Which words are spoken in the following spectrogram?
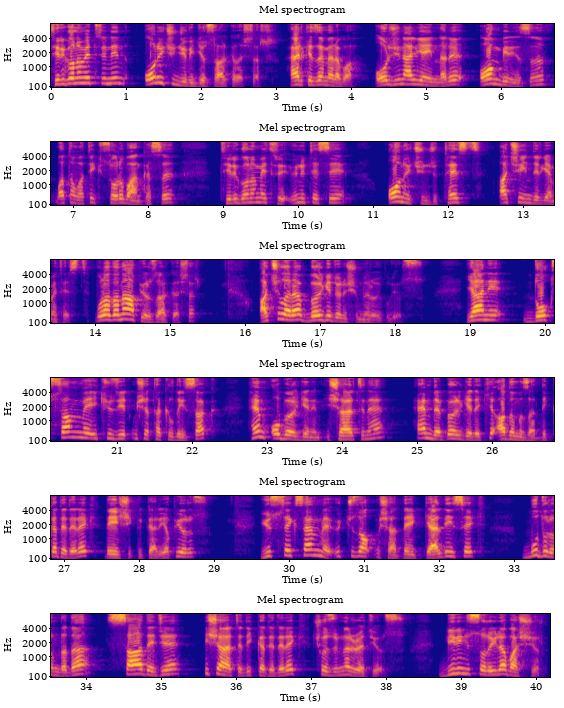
Trigonometrinin 13. videosu arkadaşlar. Herkese merhaba. Orijinal yayınları 11. sınıf matematik soru bankası trigonometri ünitesi 13. test açı indirgeme test. Burada ne yapıyoruz arkadaşlar? Açılara bölge dönüşümleri uyguluyoruz. Yani 90 ve 270'e takıldıysak hem o bölgenin işaretine hem de bölgedeki adımıza dikkat ederek değişiklikler yapıyoruz. 180 ve 360'a denk geldiysek bu durumda da sadece işarete dikkat ederek çözümler üretiyoruz. Birinci soruyla başlıyorum.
